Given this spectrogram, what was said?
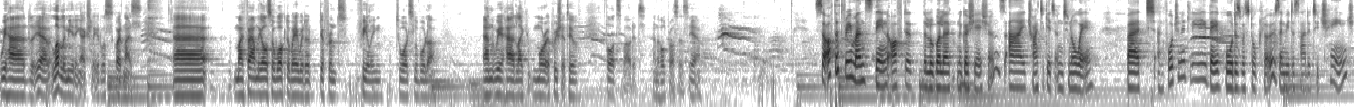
we had yeah, a lovely meeting actually. It was quite nice. Uh, my family also walked away with a different feeling towards Lobola. and we had like more appreciative thoughts about it and the whole process. Yeah. So after three months, then after the Lobola negotiations, I tried to get into Norway, but unfortunately, their borders were still closed, and we decided to change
